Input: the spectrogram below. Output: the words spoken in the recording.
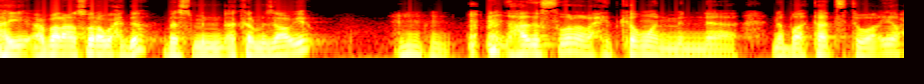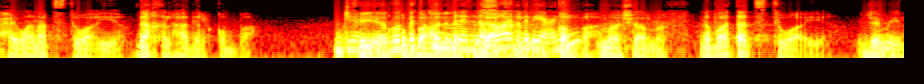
هي عبارة عن صورة واحدة بس من أكثر من زاوية. هذه الصورة راح يتكون من آه، نباتات استوائية وحيوانات استوائية داخل هذه القبة. جميل. القبة هذه من. النوادر داخل يعني؟ القبة. ما شاء الله. نباتات استوائية. جميل.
